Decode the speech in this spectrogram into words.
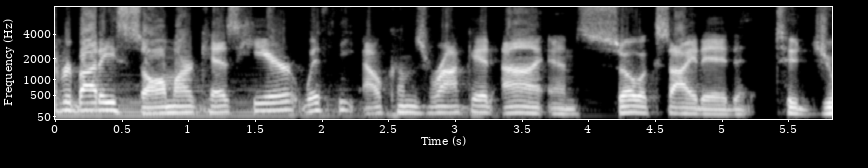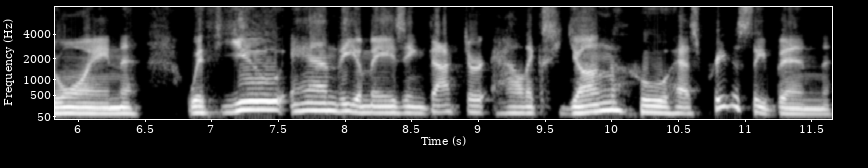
Everybody, Saul Marquez here with the Outcomes Rocket. I am so excited to join with you and the amazing Dr. Alex Young, who has previously been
